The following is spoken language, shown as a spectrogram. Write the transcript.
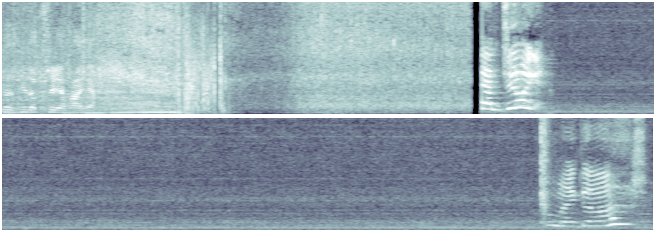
To jest nie do przyjechania. I'm doing it! Oh my gosh.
